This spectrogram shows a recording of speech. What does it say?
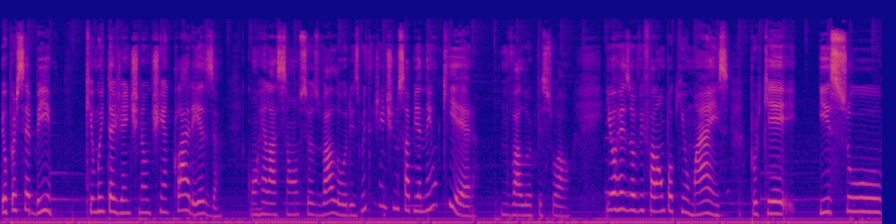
eu percebi que muita gente não tinha clareza com relação aos seus valores. Muita gente não sabia nem o que era um valor pessoal. E eu resolvi falar um pouquinho mais, porque isso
